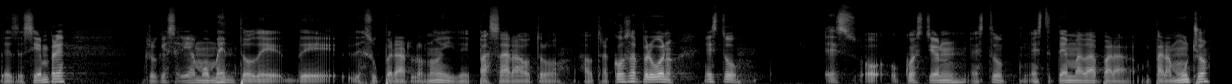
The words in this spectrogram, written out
desde siempre, creo que sería momento de, de, superarlo, ¿no? Y de pasar a, otro, a otra cosa. Pero bueno, esto es cuestión, esto, este tema da para, para mucho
